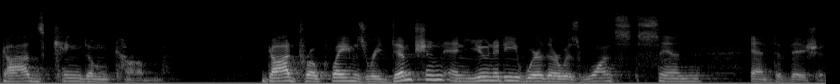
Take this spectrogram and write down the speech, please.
God's kingdom come. God proclaims redemption and unity where there was once sin and division.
